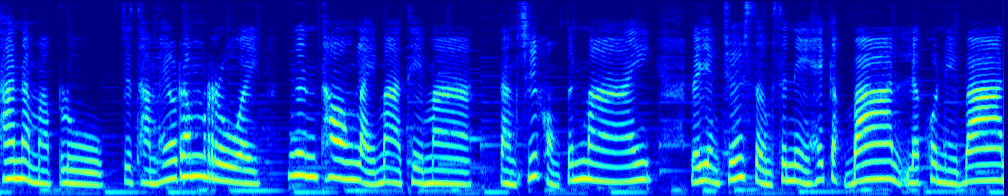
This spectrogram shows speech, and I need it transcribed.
ถ้านำมาปลูกจะทำให้ร่ำรวย เงินทองไหลมาเทมาตามชื่อของต้นไม้ และยังช่วยเสริมเสน่ห์ให้กับบ้านและคนในบ้าน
